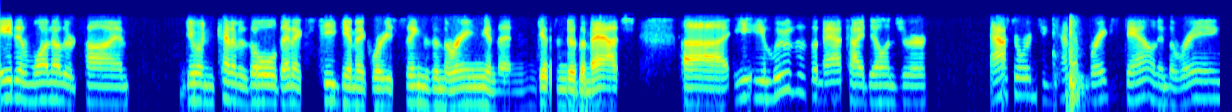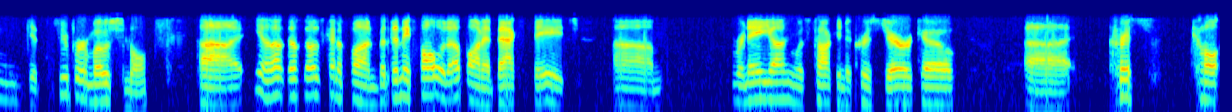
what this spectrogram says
Aiden one other time doing kind of his old NXT gimmick where he sings in the ring and then gets into the match. Uh, he, he loses the match, Tye Dillinger. Afterwards, he kind of breaks down in the ring, gets super emotional. Uh, you know, that, that, that was kind of fun. But then they followed up on it backstage. Um, Renee Young was talking to Chris Jericho. Uh, Chris call,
